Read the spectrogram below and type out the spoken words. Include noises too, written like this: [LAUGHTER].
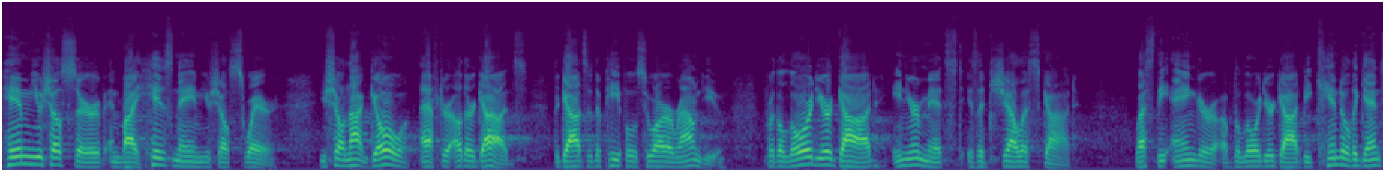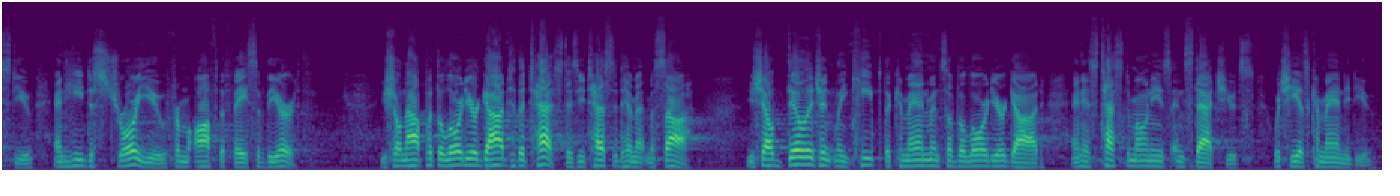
him you shall serve, and by his name you shall swear. You shall not go after other gods, the gods of the peoples who are around you. For the Lord your God in your midst is a jealous God, lest the anger of the Lord your God be kindled against you, and he destroy you from off the face of the earth. You shall not put the Lord your God to the test as you tested him at Massah. You shall diligently keep the commandments of the Lord your God and his testimonies and statutes, which he has commanded you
